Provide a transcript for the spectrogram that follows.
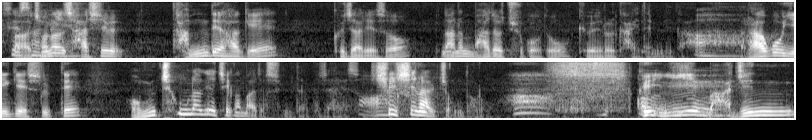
세상에. 저는 사실 담대하게 그 자리에서 나는 마저 죽어도 교회를 가야 됩니다. 아, 라고 얘기했을 때 엄청나게 제가 맞았습니다. 그 자리에서. 아. 실신할 정도로. 어, 그이 예. 맞은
